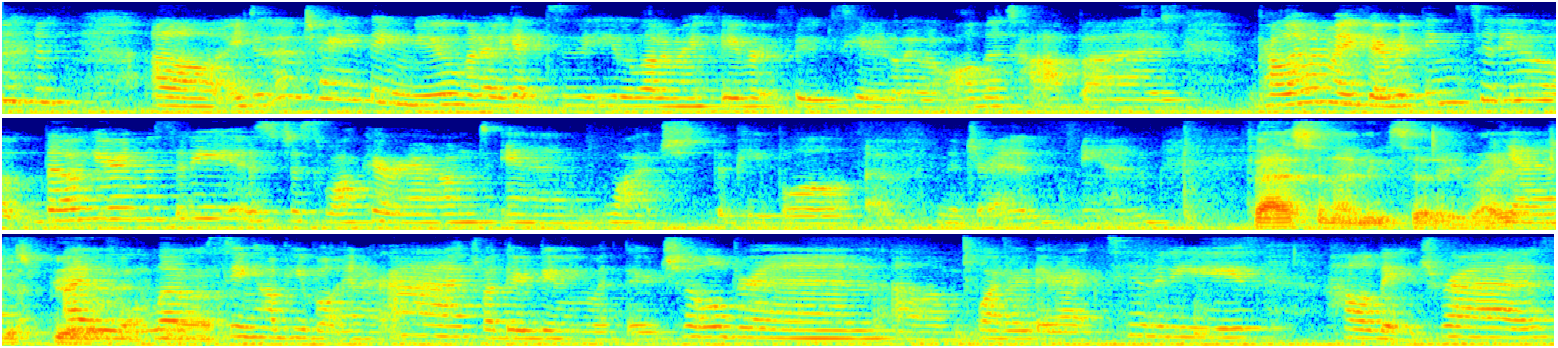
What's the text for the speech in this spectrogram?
um, I didn't try anything new, but I get to eat a lot of my favorite foods here that I love all the tapas. Probably one of my favorite things to do though here in the city is just walk around and watch the people of Madrid and fascinating city, right? Yes, Just beautiful. I love yeah. seeing how people interact, what they're doing with their children, um, what are their activities how they dress.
